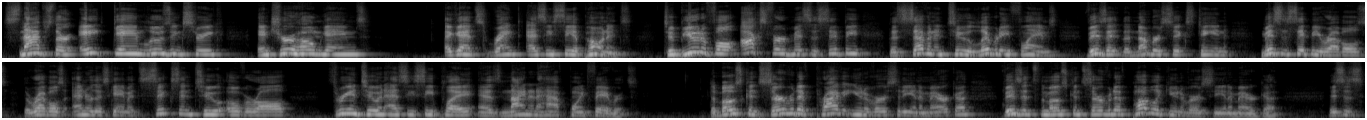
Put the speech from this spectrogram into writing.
snaps their eight game losing streak in true home games against ranked SEC opponents. To beautiful Oxford, Mississippi, the 7 and 2 Liberty Flames visit the number 16 Mississippi Rebels. The Rebels enter this game at six and two overall, three and two in SEC play, and as nine and a half point favorites. The most conservative private university in America visits the most conservative public university in America. This is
